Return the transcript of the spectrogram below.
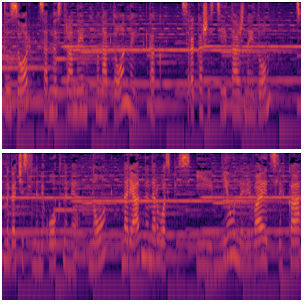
Узор, с одной стороны, монотонный, как 46-этажный дом с многочисленными окнами, но нарядный на роспись. И мне он навевает слегка,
